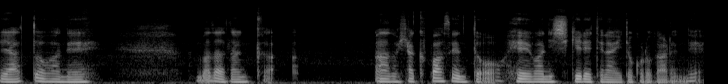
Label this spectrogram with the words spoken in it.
いや、あとはね、まだなんか、あの、100%平和にしきれてないところがあるんで、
